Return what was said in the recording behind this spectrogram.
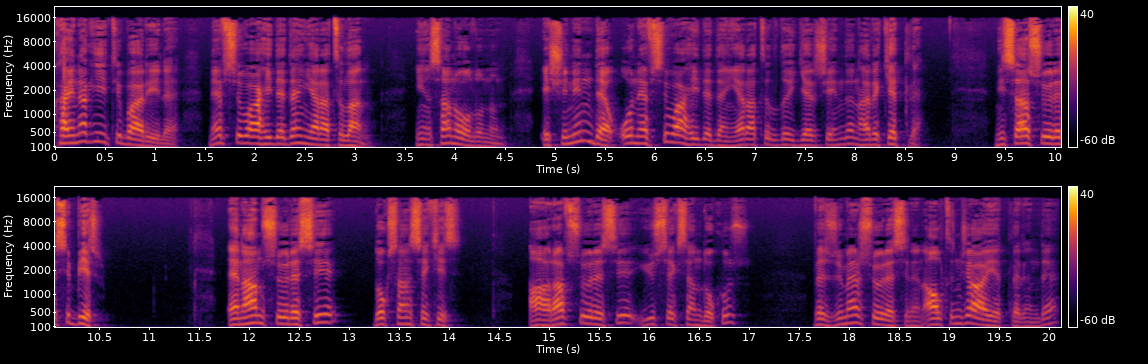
kaynak itibariyle nefsi vahideden yaratılan insanoğlunun eşinin de o nefsi vahideden yaratıldığı gerçeğinden hareketle Nisa suresi 1, En'am suresi 98, Araf suresi 189 ve Zümer suresinin 6. ayetlerinde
